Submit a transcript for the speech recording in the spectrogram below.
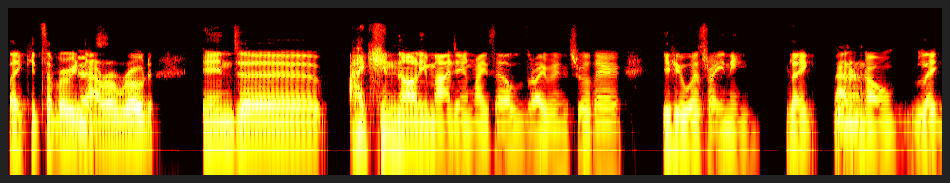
Like it's a very Yes. narrow road and uh I cannot imagine myself driving through there if it was raining. Like I don't know, like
